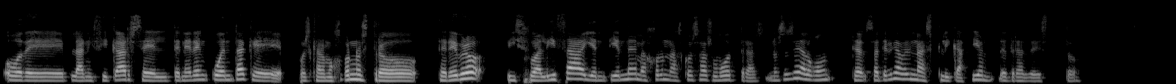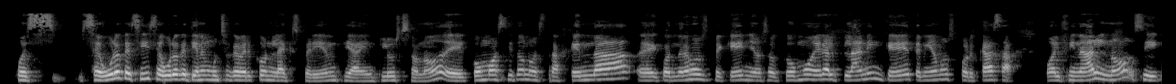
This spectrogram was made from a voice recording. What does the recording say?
o de planificarse, el tener en cuenta que, pues que a lo mejor nuestro cerebro visualiza y entiende mejor unas cosas u otras. No sé si hay algún, o sea, tiene que haber una explicación detrás de esto. Pues seguro que sí, seguro que tiene mucho que ver con la experiencia incluso, ¿no? De cómo ha sido nuestra agenda eh, cuando éramos pequeños o cómo era el planning que teníamos por casa. O al final, ¿no? Si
